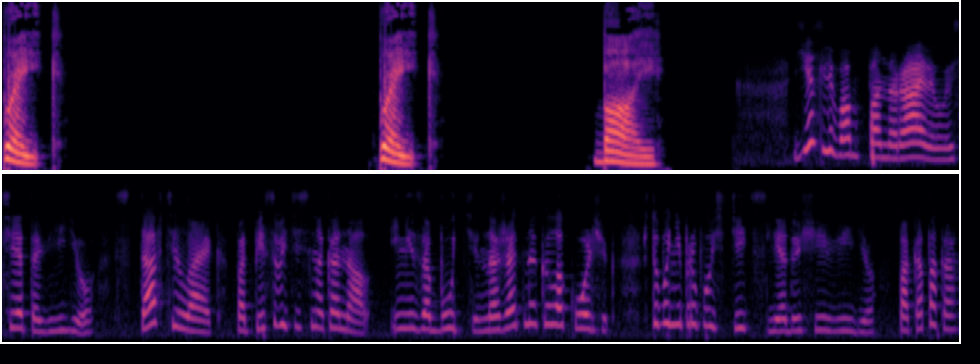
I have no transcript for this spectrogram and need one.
break, break, buy. Вам понравилось это видео, ставьте лайк, подписывайтесь на канал и не забудьте нажать на колокольчик, чтобы не пропустить следующие видео. Пока-пока!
